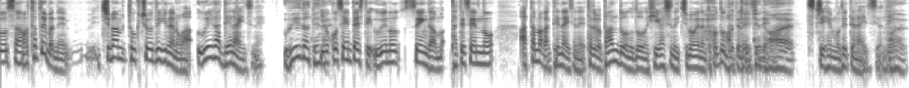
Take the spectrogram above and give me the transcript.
東さんは例えばね一番特徴的なのは上が出ないんですね。上が出ない。横線に対して上の線が縦線の頭が出ないですよね。例えば坂東の道の東の一番上なんてほとんど出てないですよね。土辺も出てないですよね、はい。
